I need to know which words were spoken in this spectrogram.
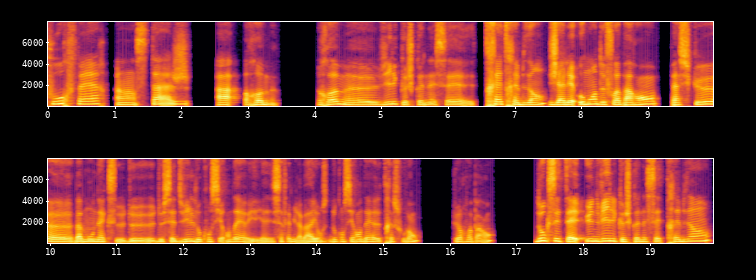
pour faire un stage à Rome. Rome, euh, ville que je connaissais très très bien. J'y allais au moins deux fois par an parce que euh, bah, mon ex de, de cette ville, donc on s'y rendait, il y a sa famille là-bas, et on- donc on s'y rendait euh, très souvent, plusieurs fois par an. Donc c'était une ville que je connaissais très bien,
